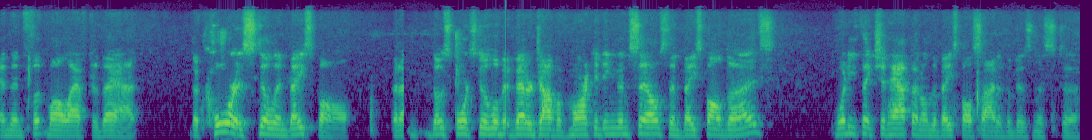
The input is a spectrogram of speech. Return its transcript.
and then football after that. The core is still in baseball, but those sports do a little bit better job of marketing themselves than baseball does. What do you think should happen on the baseball side of the business to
